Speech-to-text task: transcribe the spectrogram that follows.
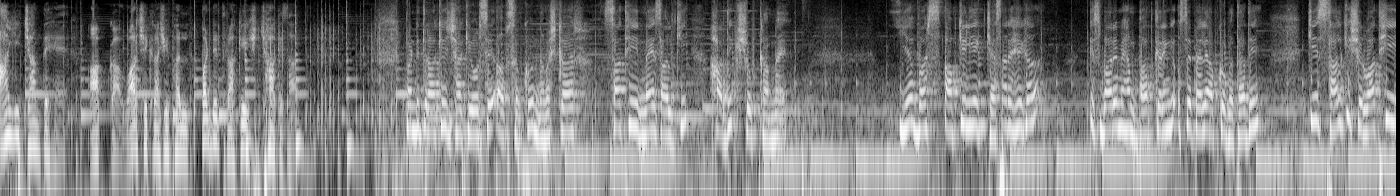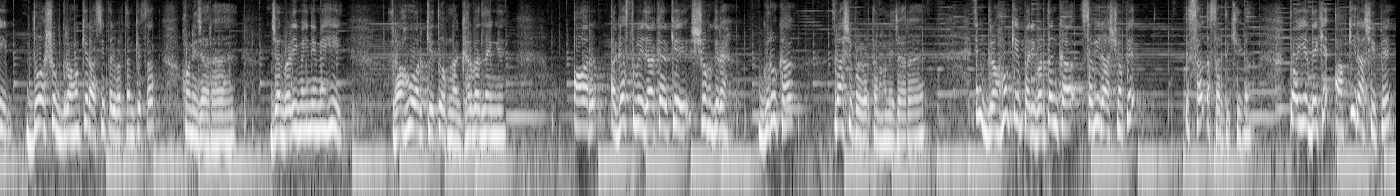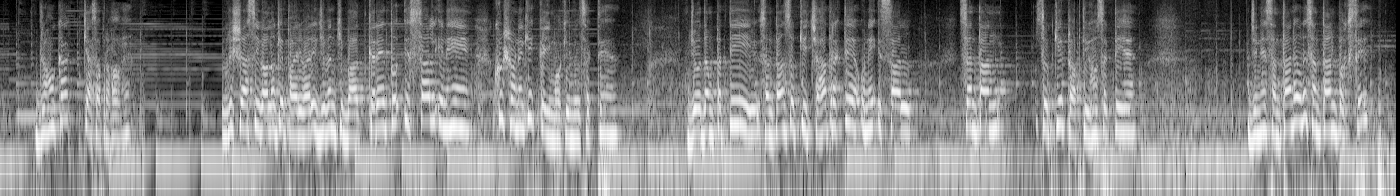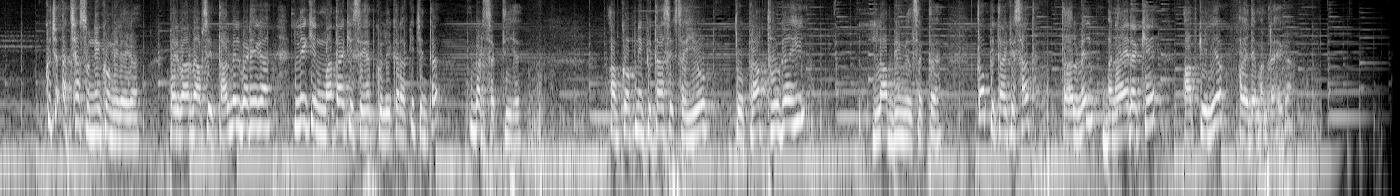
आइए जानते हैं आपका वार्षिक राशिफल पंडित राकेश झा के साथ। पंडित राकेश झा की ओर से आप सबको नमस्कार। साथ ही नए साल की हार्दिक शुभकामनाएँ। यह वर्ष आपके लिए कैसा रहेगा? इस बारे में हम बात करेंगे। उससे पहले आपको बता दें कि इस साल की शुरुआत ही दो अशुभ ग्रहों के राशि परिवर्तन के साथ होने जा रहा है। जनवरी महीने में ही राहु और केतु अपना घर बदलेंगे। और अगस्त में जाकर के शुभ ग्रह गुरु का राशि परिवर्तन होने जा रहा है। इन ग्रहों के परिवर्तन का सभी राशियों पे इस साल असर दिखेगा। तो आइए देखें आपकी राशि पे ग्रहों का कैसा प्रभाव है। वृक्ष राशि वालों के पारिवारिक जीवन की बात करें तो इस साल इन्हें खुश होने के कई मौके मिल सकते हैं। जो दंपति संतान सुख की चाहत रखते हैं, उन्हें इस साल संतान सुख की प्राप्ति हो सकती है। जिन्हें संतान है, उन्हें संतान पक्ष से कुछ अच्छा सुनने को मिलेगा। परिवार में आपसे तालमेल बढ़ेगा, लेकिन माता की सेहत को लेकर आपकी चिंता बढ़ सकती है। आपको अपने पिता से सहयोग तो प्राप्त होगा ही, लाभ भी मिल सकता है। तो पिता के साथ तालमेल बनाए रखें, आपके लिए फ़ायदेमंद रहेगा।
